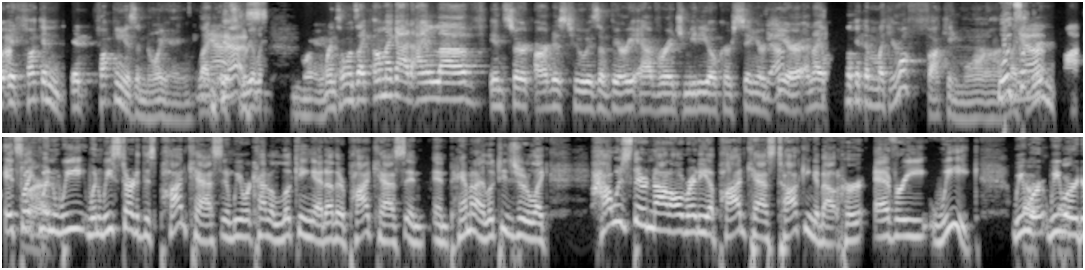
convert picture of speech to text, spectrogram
no, it fucking it fucking is annoying. Like Yeah. it's really annoying when someone's like, "Oh my god, I love insert artist who is a very average, mediocre singer Yep. here," and I look at them like, "You're a fucking moron." Well, it's like, like- you're It's like when we when we started this podcast and we were kind of looking at other podcasts and and Pam and I looked at each other like how is there not already a podcast talking about her every week? We Oh, were we yeah. were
